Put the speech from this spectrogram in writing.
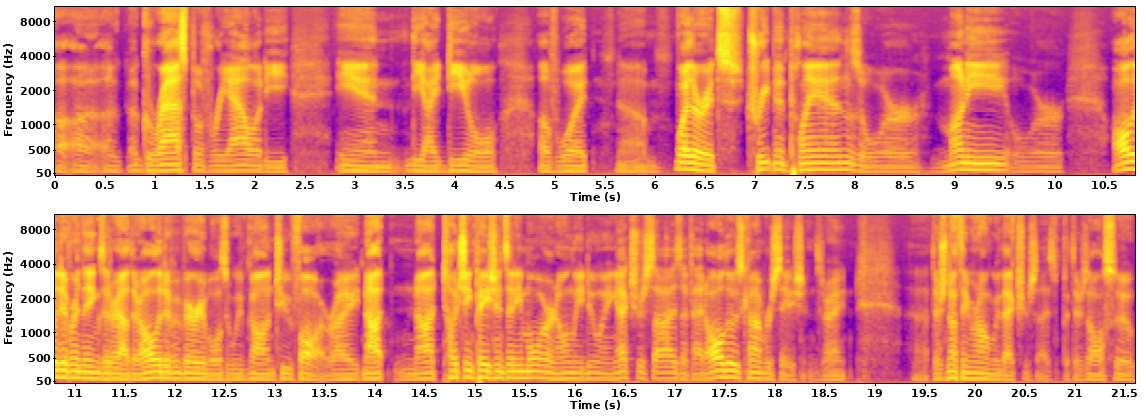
a, a grasp of reality and the ideal of what um, whether it's treatment plans or money or all the different things that are out there, all the different variables we've gone too far, right? Not not touching patients anymore and only doing exercise. I've had all those conversations, right? Uh, there's nothing wrong with exercise, but there's also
